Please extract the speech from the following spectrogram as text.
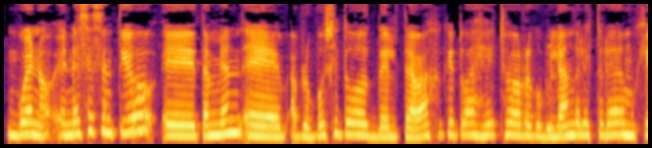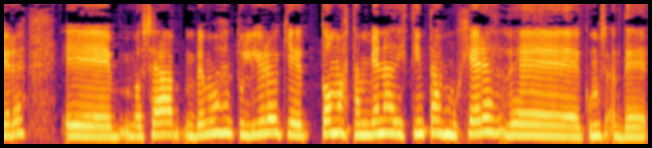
Bueno, en ese sentido, eh, también eh, a propósito del trabajo que tú has hecho recopilando la historia de mujeres, eh, o sea, vemos en tu libro que tomas también a distintas mujeres de, de,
